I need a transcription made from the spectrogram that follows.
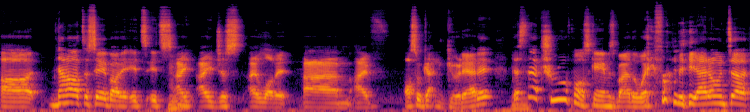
Uh, not a lot to say about it. It's it's Mhm. I I just I love it. Um, I've also gotten good at it. That's not true of most games, by the way. For me, I don't uh,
